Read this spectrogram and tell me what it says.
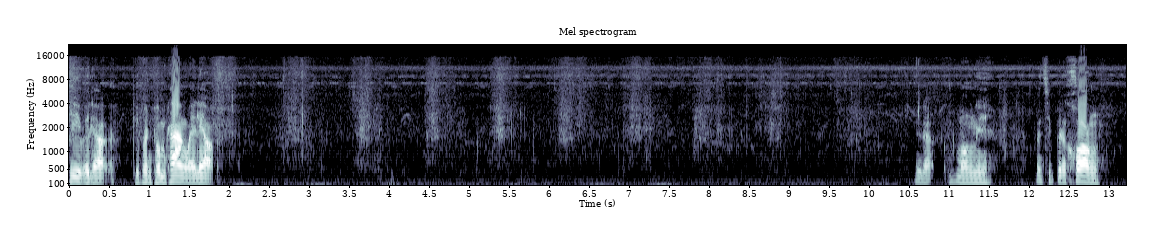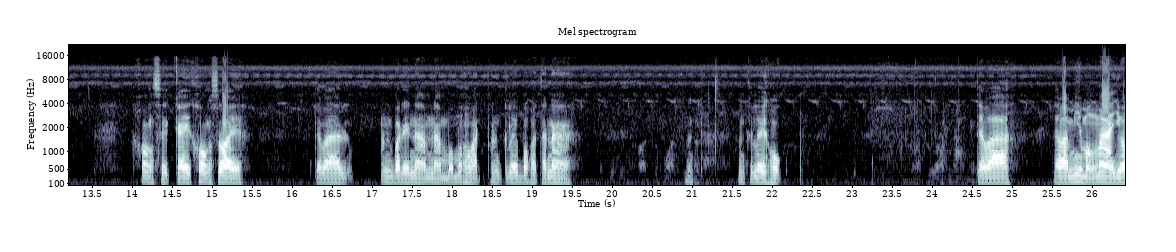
ที่ไว้แล้ว ที่เพิ่นถมทางไว้แล้ว นี่ละมองนี่มันสิเป็นคลองคลองใส่ไก่คลองซอย แต่ว่ามันบ่ได้น้ำน้ำบ่มาหอดเพิ่นก็เลยบ่พัฒนา มันมันก็เลยหก แต่ว่าแต่ว่ามีหมองมาอยู่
